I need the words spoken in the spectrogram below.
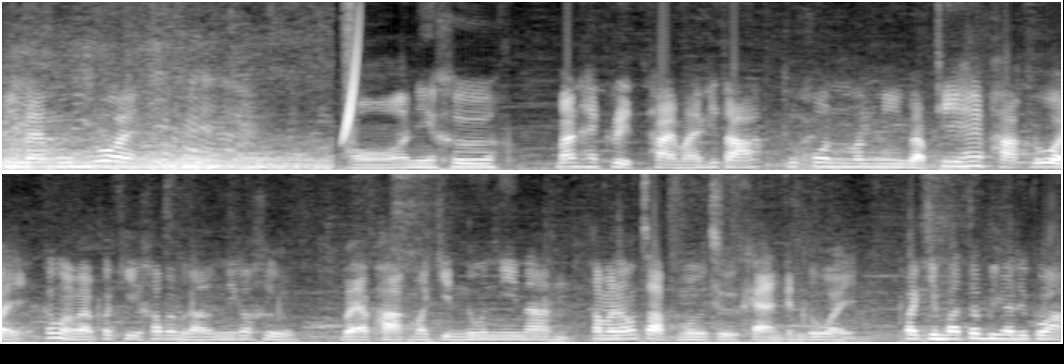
มีแมงมุมด้วย อ๋อ อันนี้คือบ้านไฮกริดถ่ายไหมพี่ตา ทุกคนมันมีแบบที่ให้พักด้วย ก็เหมือนแบบเมื่อกี้เข้าไปเมื่อกี้นี่ก็คือแวะพักมากินนู่นนี่นั่นทำไมต้องจับมือถือแขนกันด้วย ไปกินบัตเตอร์เบียร์ดีกว่า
